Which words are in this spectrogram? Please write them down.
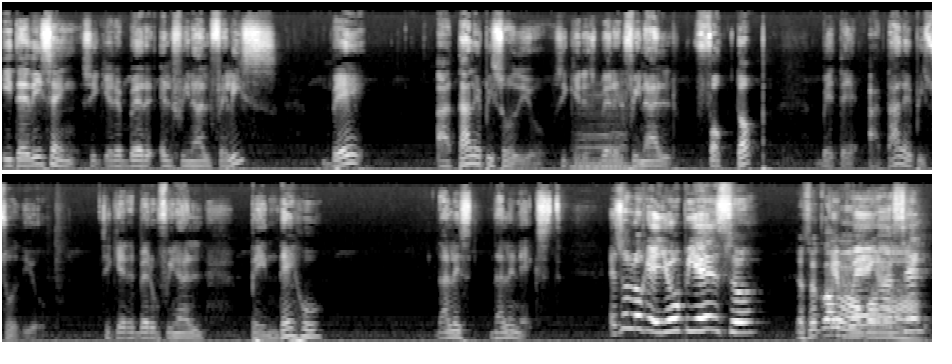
y te dicen, si quieres ver el final feliz, ve a tal episodio. Si quieres ver el Mm. final fucked up, vete a tal episodio. Si quieres ver un final pendejo, dale, dale next. Eso es lo que yo pienso. Eso es como, ¿Qué pueden como, hacer?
